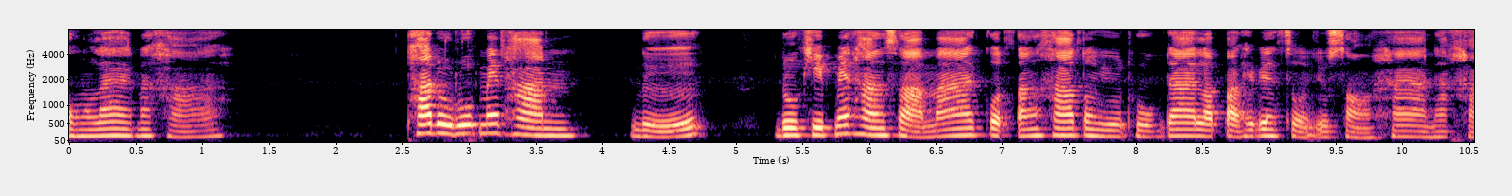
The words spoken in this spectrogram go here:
องค์แรกนะคะ ถ้าดูรูปไม่ทัน หรือดูคลิปไม่ทันสามารถกดตั้งค่าตรง YouTube ได้แล้วปรับให้เป็น 0.25 นะคะ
